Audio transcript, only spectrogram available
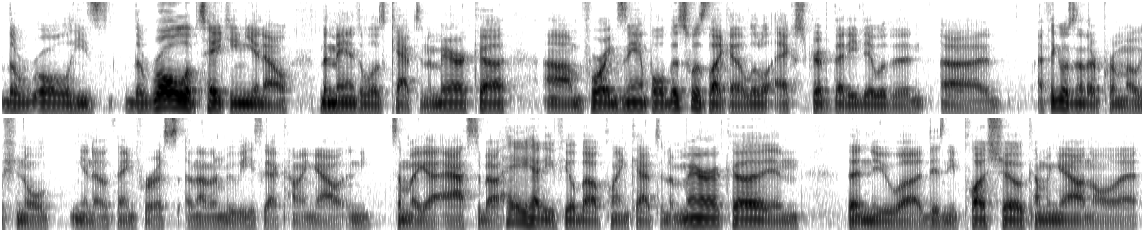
the role he's the role of taking you know the mantle as Captain America. Um, for example, this was like a little X script that he did with an uh, I think it was another promotional you know thing for us another movie he's got coming out, and somebody got asked about hey how do you feel about playing Captain America in that new uh, Disney Plus show coming out and all that,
